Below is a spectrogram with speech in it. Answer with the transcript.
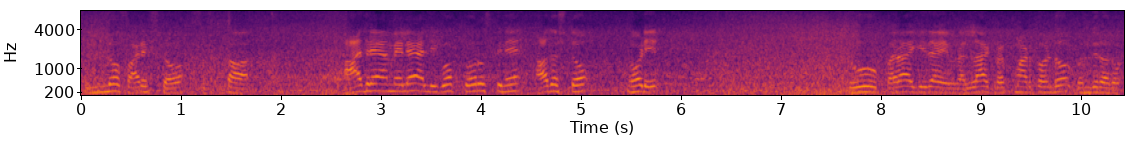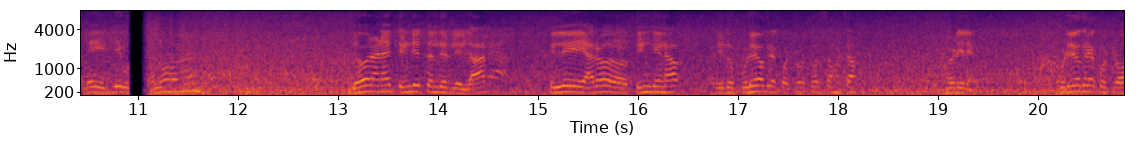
ಫುಲ್ಲು ಫಾರೆಸ್ಟು ಸುಸ್ತ. ಆದರೆ ಆಮೇಲೆ ಅಲ್ಲಿಗೆ ಹೋಗಿ ತೋರಿಸ್ತೀನಿ ಆದಷ್ಟು. ನೋಡಿ. ಸೂಪರ್ ಆಗಿದೆ. ಇವರೆಲ್ಲ ಟ್ರಕ್ ಮಾಡಿಕೊಂಡು ಬಂದಿರೋರು. ಲೇ ಇಡ್ಲಿ ದೇವರಣೆ ತಿಂಡಿ ತಂದಿರಲಿಲ್ಲ. ಇಲ್ಲಿ ಯಾರೋ ತಿಂಡಿನ ಇದು ಪುಳಿಯೋಗರೆ ಕೊಟ್ಟರು ತೋರ್ಸ ನೋಡಿಲ್ಲ ನೋಡಿಲಿ. ಪುಳಿಯೋಗರೆ ಕೊಟ್ಟರು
